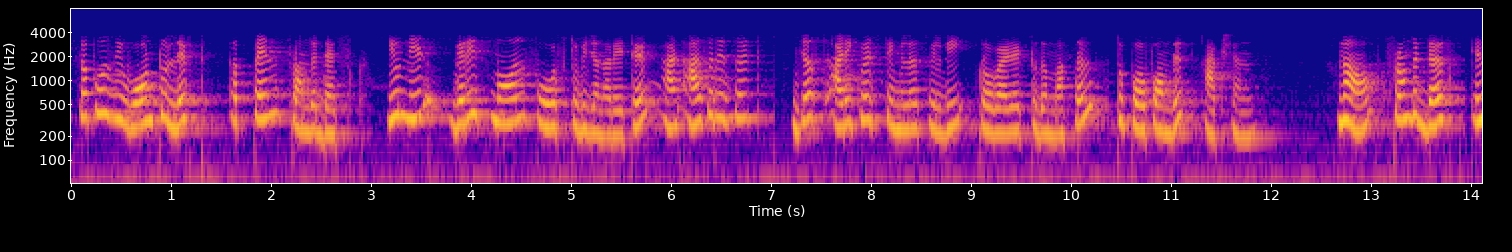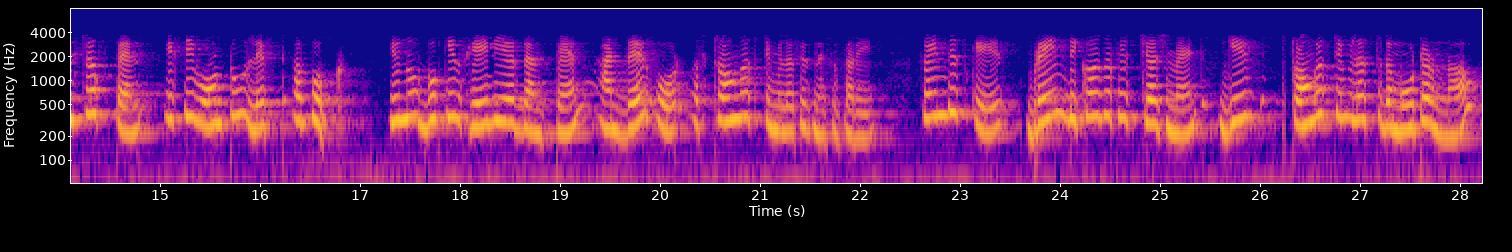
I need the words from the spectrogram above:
Suppose you want to lift a pen from the desk. You need very small force to be generated and as a result just adequate stimulus will be provided to the muscle to perform this action. Now from the desk instead of pen if we want to lift a book you know book is heavier than pen and therefore a stronger stimulus is necessary. So in this case brain because of its judgment gives stronger stimulus to the motor nerve.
